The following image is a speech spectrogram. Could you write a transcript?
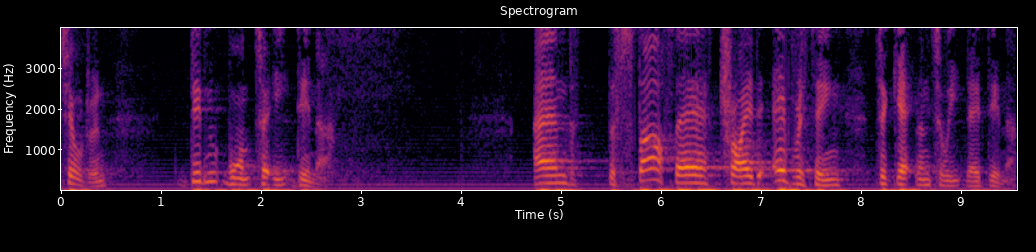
children didn't want to eat dinner. And the staff there tried everything to get them to eat their dinner.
